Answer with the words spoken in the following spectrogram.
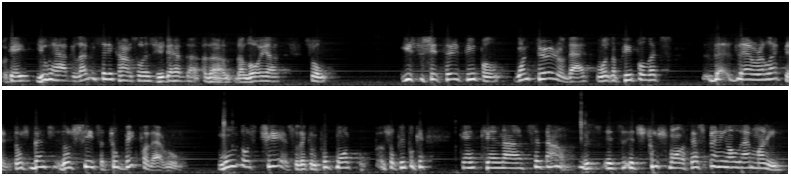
Okay, you have 11 city councilors. You have the the, the lawyer. So used to sit 30 people. One third of that was the people that's that they're elected. Those bench, those seats are too big for that room. Move those chairs so they can put more, so people can can can uh, sit down. It's it's it's too small. If they're spending all that money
